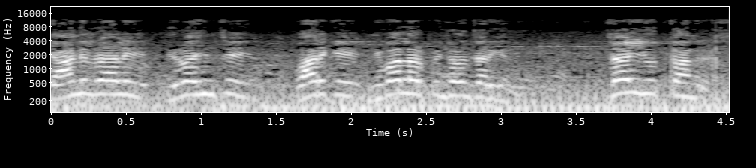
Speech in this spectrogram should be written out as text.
క్యాండిల్ ర్యాలీ నిర్వహించి వారికి నివాళులర్పించడం జరిగింది. జై యూత్ కాంగ్రెస్.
